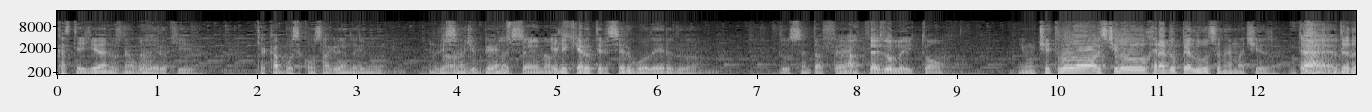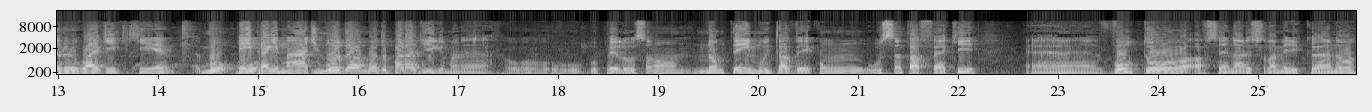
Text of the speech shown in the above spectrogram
Castellanos, né? É. O goleiro que, que acabou se consagrando ali no, na decisão Na- de pênaltis. Ele que era o terceiro goleiro do, do Santa Fé. Até o Leiton. E um título estilo Gerardo Peluso, né, Matias? Um treinador, É. um treinador uruguaio que, que é bem pragmático. Muda, muda o paradigma, né? O, o, o Peluso não, não tem muito a ver com o Santa Fé que é, voltou ao cenário sul-americano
